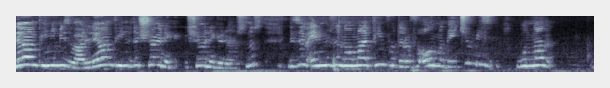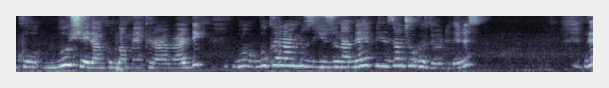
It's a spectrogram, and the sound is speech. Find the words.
Leon pinimiz var. Leon pini de şöyle şöyle görüyorsunuz. Bizim elimizde normal pin fotoğrafı olmadığı için biz bundan bu şeyden kullanmaya karar verdik. Bu, bu kararımız yüzünden de hepinizden çok özür dileriz. Ve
